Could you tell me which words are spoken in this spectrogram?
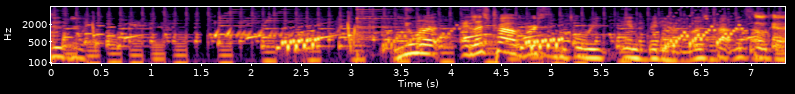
Just. You wanna hey let's try a versus before we end the video. Let's try let's see Okay.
